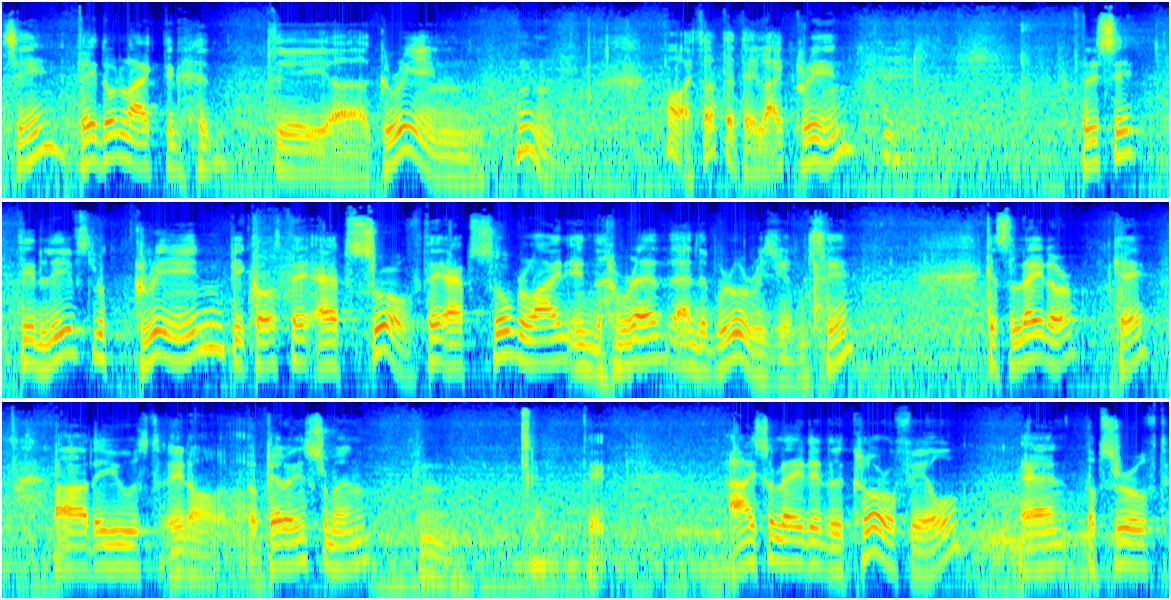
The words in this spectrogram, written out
See, they don't like the the uh, green. Hmm. Oh, I thought that they like green. But you see, the leaves look green because they absorb they absorb light in the red and the blue region. See, because later, okay, uh, they used you know a better instrument. Hmm. They isolated the chlorophyll and observed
